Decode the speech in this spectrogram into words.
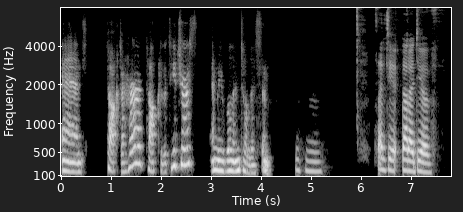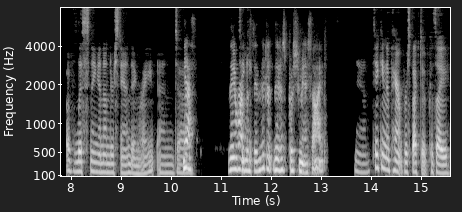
and talk to her, talk to the teachers, and be willing to listen. Mm-hmm. It's that idea, that idea of of listening and understanding, right? And uh, Yes, they weren't Taking- listening. They just, they just pushed me aside. Yeah, taking the parent perspective because I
